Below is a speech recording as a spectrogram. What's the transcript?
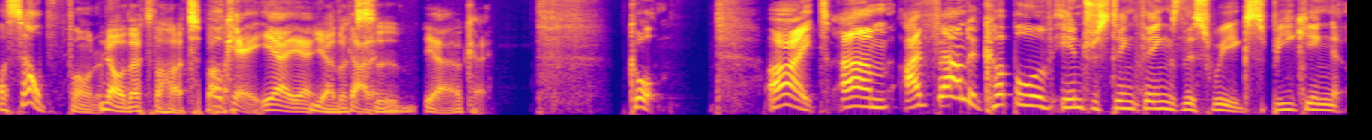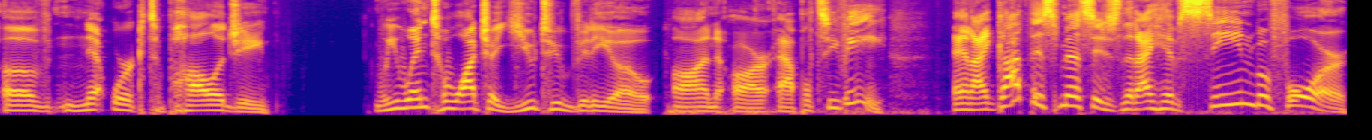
a cell phone. or no, that's the hotspot. Okay, yeah, yeah, Yeah, got that's it. the- yeah, okay, cool. All right, um, I found a couple of interesting things this week. Speaking of network topology, we went to watch a YouTube video on our Apple TV, and I got this message that I have seen before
